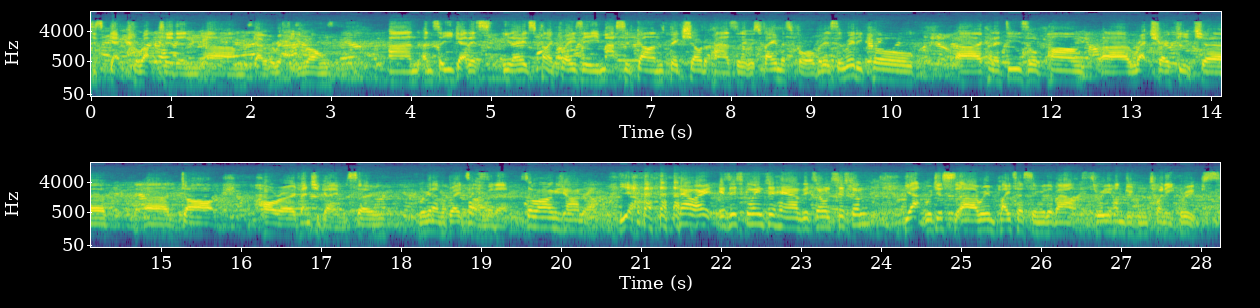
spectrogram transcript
just get corrupted and um, go horrifically wrong. And and so you get this, you know, it's kind of crazy, massive guns, big shoulder pads that it was famous for. But it's a really cool uh, kind of diesel punk, uh, retro future, uh, dark horror adventure game. So we're gonna have a great time with it. It's a long genre. Yeah. now, right, is this going to have its own system? Yeah, we're just uh, we're in playtesting with about 320 groups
